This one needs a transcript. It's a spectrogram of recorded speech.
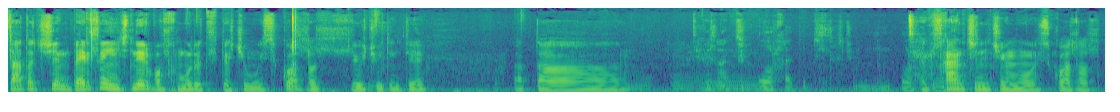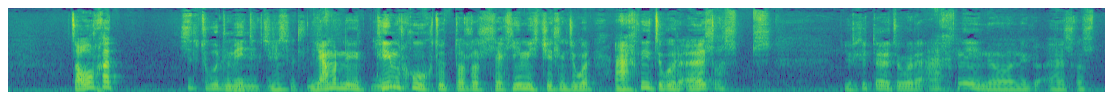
за одоо жишээ нь барилгын инженер болох мөрөөдөлтэй ч юм уу эсвэл бол юу ч үдин те одоо цахилгаанч уурхад ажиллах ч юм уу цахилгаанч ч юм уу эсвэл бол завуурхад эсвэл зүгээр менежер эсвэл ямар нэгэн тиймэрхүү хүмүүс бол яг ийм хичээлийн зүгээр анхны зүгээр ойлголт ерөөдөө зүгээр анхны нөө нэг ойлголт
